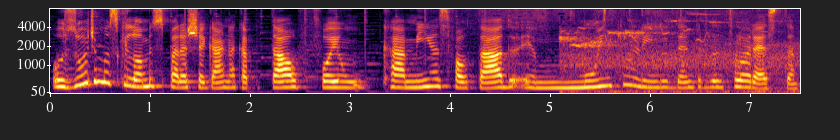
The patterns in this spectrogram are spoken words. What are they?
Os últimos quilômetros para chegar na capital foi um caminho asfaltado e muito lindo dentro da floresta.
